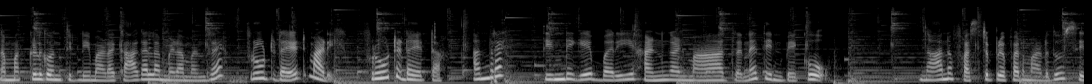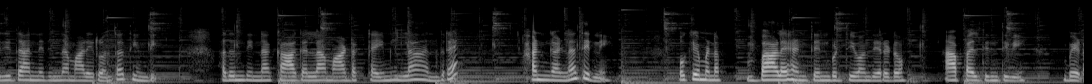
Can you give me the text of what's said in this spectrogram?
ನಮ್ಮ ಮಕ್ಕಳಿಗೊಂದು ತಿಂಡಿ ಮಾಡೋಕ್ಕಾಗಲ್ಲ ಮೇಡಮ್ ಅಂದರೆ ಫ್ರೂಟ್ ಡಯಟ್ ಮಾಡಿ. ಫ್ರೂಟ್ ಡಯಟಾ ಅಂದರೆ ತಿಂಡಿಗೆ ಬರೀ ಹಣ್ಣುಗಳು ಮಾತ್ರನೇ ತಿನ್ನಬೇಕು ನಾನು ಫಸ್ಟ್ ಪ್ರಿಫರ್ ಮಾಡೋದು ಸಿರಿಧಾನ್ಯದಿಂದ ಮಾಡಿರೋಂಥ ತಿಂಡಿ. ಅದನ್ನು ತಿನ್ನೋಕ್ಕಾಗಲ್ಲ ಮಾಡೋಕ್ಕೆ ಟೈಮ್ ಇಲ್ಲ ಅಂದರೆ ಹಣ್ಣುಗಳನ್ನ ತಿನ್ನಿ. ಓಕೆ ಮೇಡಮ್, ಬಾಳೆಹಣ್ಣು ತಿನ್ಬಿಡ್ತೀವಿ ಒಂದೆರಡು. ಆ್ಯಪಲ್ ತಿಂತೀವಿ. ಬೇಡ.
